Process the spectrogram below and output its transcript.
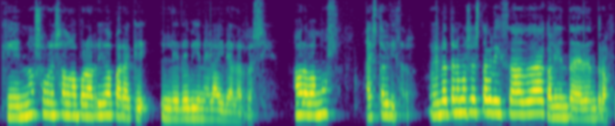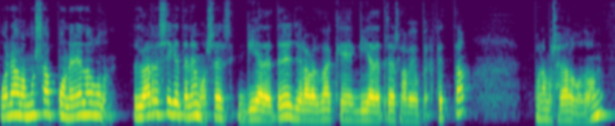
que no sobresalga por arriba para que le dé bien el aire a la resi. Ahora vamos a estabilizar. Ahí la tenemos estabilizada, calienta de dentro a. Vamos a poner el algodón. La resi que tenemos es guía de 3. Yo la verdad que guía de 3 la veo perfecta. Ponemos el algodón.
